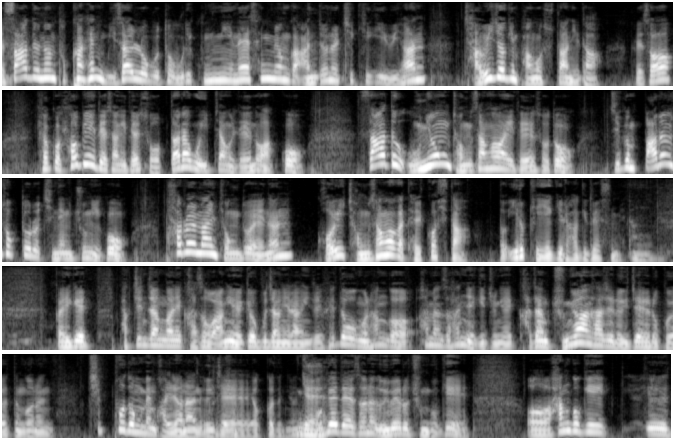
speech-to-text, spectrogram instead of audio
사드는 북한 핵 미사일로부터 우리 국민의 생명과 안전을 지키기 위한 자위적인 방어 수단이다. 그래서 결코 협의의 대상이 될 수 없다라고 입장을 내놓았고 사드 운용 정상화에 대해서도 지금 빠른 속도로 진행 중이고 8월 말 정도에는 거의 정상화가 될 것이다. 또 이렇게 얘기를 하기도 했습니다. 그러니까 이게 박진 장관이 가서 왕이 외교부장이랑 이제 회동을 한 거 하면서 한 얘기 중에 가장 중요한 사실 의제로 보였던 거는 치포 동맹 관련한 의제였거든요. 예. 거기에 대해서는 의외로 중국이 어 한국이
